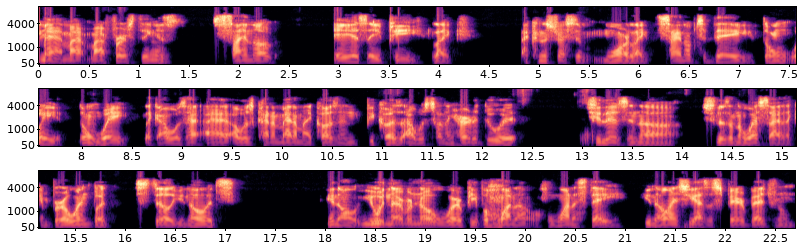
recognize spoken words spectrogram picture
man, my, my first thing is sign up ASAP. Like I couldn't stress it more. Like sign up today. Don't wait. Don't wait. Like I was I, I was kind of mad at my cousin because I was telling her to do it. She lives in uh she lives on the west side, like in Berwyn, but still, you know, it's you know, you would never know where people wanna wanna stay, you know, and she has a spare bedroom.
